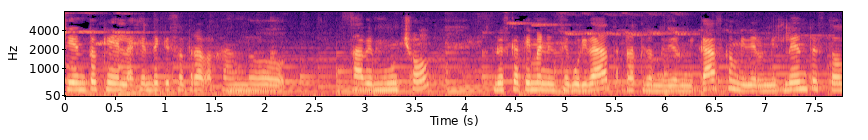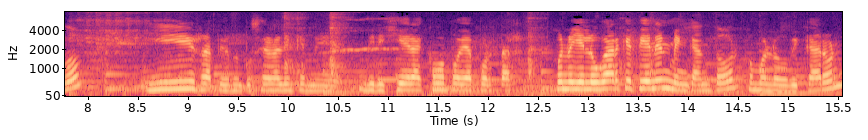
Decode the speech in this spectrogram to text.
Siento que la gente que está trabajando sabe mucho, no escatiman en seguridad, rápido me dieron mi casco, me dieron mis lentes, todo y rápido me pusieron a alguien que me dirigiera cómo podía aportar. Bueno, y el lugar que tienen me encantó, cómo lo ubicaron,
